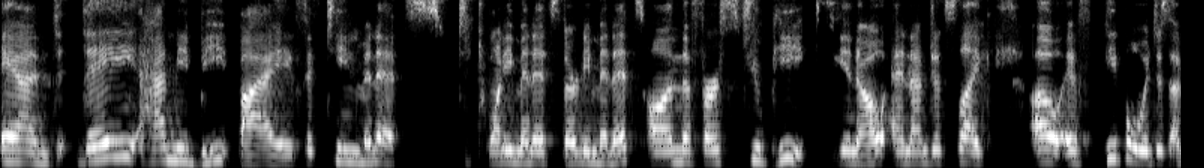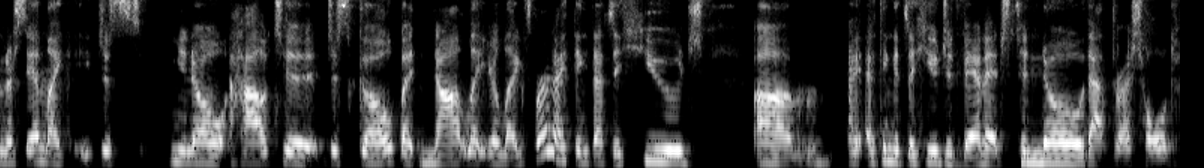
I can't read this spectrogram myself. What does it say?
and they had me beat by 15 minutes to 20 minutes, 30 minutes on the first two peaks, you know, and I'm just like, oh, if people would just understand, like, just you know, how to just go, but not let your legs burn. I think that's a huge. Um, I, I think it's a huge advantage to know that threshold.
